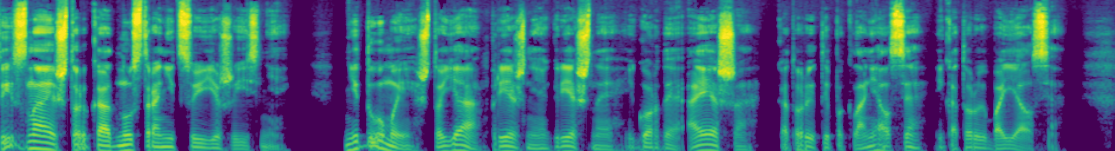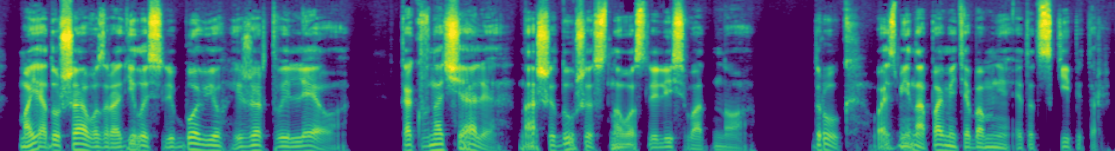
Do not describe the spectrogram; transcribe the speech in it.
Ты знаешь только одну страницу ее жизни. Не думай, что я, прежняя грешная и гордая Аэша, которой ты поклонялся и которую боялся. Моя душа возродилась любовью и жертвой Лео. Как в начале, наши души снова слились в одно. Друг, возьми на память обо мне этот скипетр,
